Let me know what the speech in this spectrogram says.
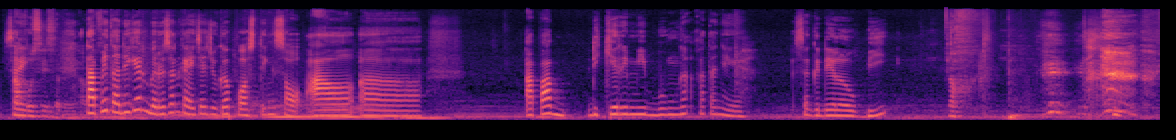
Sering. Aku sih sering. aku Tapi sering. tadi kan barusan Kak Ica juga posting soal eh, apa dikirimi bunga katanya ya segede lobby. Oh,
